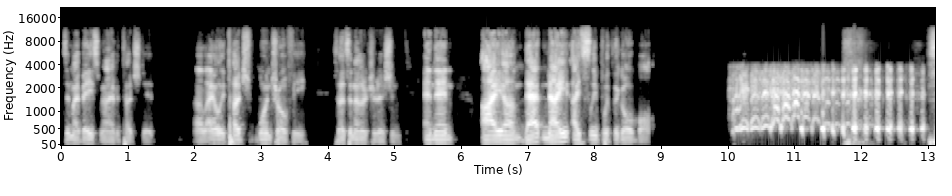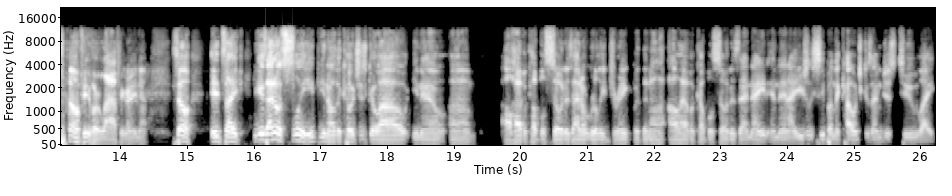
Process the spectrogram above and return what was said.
It's in my basement. I haven't touched it. Um, I only touch one trophy, so that's another tradition. And then I um, that night I sleep with the gold ball. so people are laughing right now. So it's like because I don't sleep, you know, the coaches go out, you know, um, I'll have a couple sodas. I don't really drink, but then I'll I'll have a couple sodas that night, and then I usually sleep on the couch because I'm just too like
